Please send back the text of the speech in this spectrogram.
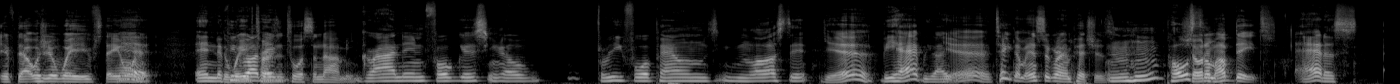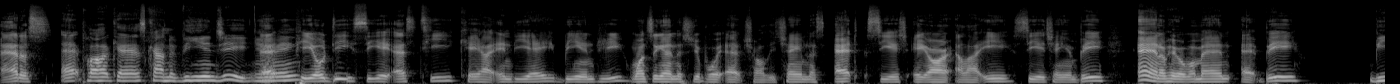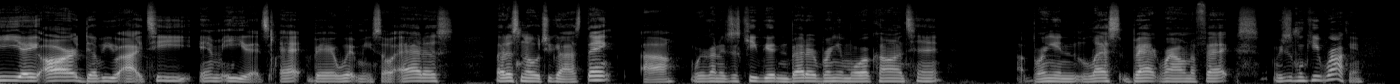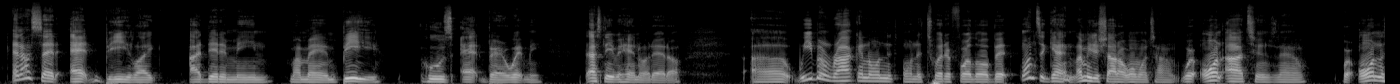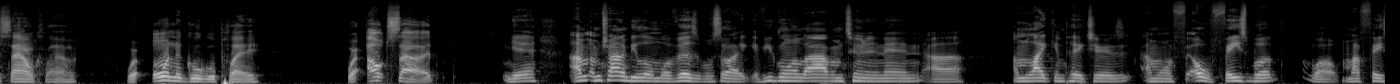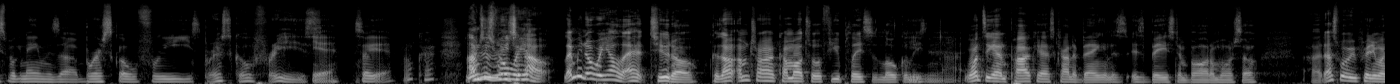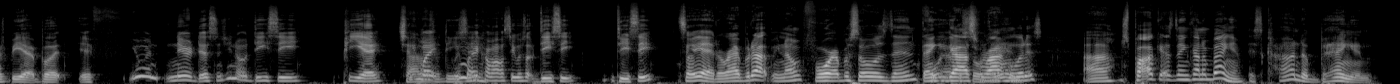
if that was your wave, stay on it. and the, The wave turns into a tsunami. grinding, focus, you know, three, four pounds, you lost it. Yeah, Be happy, like yeah. Take them Instagram pictures. mm-hmm. Post Show them them. updates. Add us Add us at podcast kind of BNG. You know what I at mean? P O D C A S T K I N D A B N G. Once again, this is your boy at Charlie Chain. That's at C H A R L I E C H A M B. And I'm here with my man at B. B A R W I T M E. That's at bear with me. So add us. Let us know what you guys think. Uh, we're gonna just keep getting better, bringing more content, uh, bringing less background effects. We're just gonna keep rocking. And I said at B like I didn't mean my man B, who's at Bear With Me. That's neither here nor there though. Uh, we've been rocking on the, on the Twitter for a little bit. Once again, let me just shout out one more time. We're on iTunes now. We're on the SoundCloud. We're on the Google Play. We're outside. Yeah, I'm I'm trying to be a little more visible. So like, if you're going live, I'm tuning in. Uh, I'm liking pictures. I'm on oh Facebook. Well, my Facebook name is uh Briscoe Freeze. Briscoe Freeze. Yeah. So yeah, Okay. I'm just reaching out. Let me know where y'all at too, though, because I'm trying to come out to a few places locally. Once again, podcast kind of banging is, is based in Baltimore, so uh, that's where we pretty much be at. But if you in near distance, you know DC, PA, Shout we might to we might come out and see what's up. DC, DC. So yeah, to wrap it up, you know, four episodes then. Thank Four you guys for riding in. with us. Uh, this podcast ain't kind of banging. It's kind of banging.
